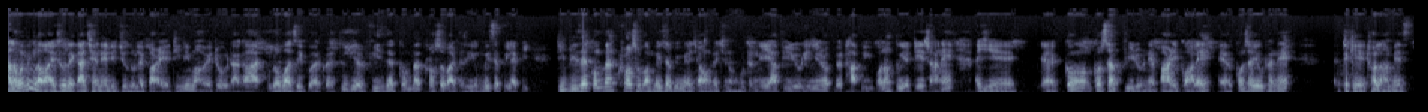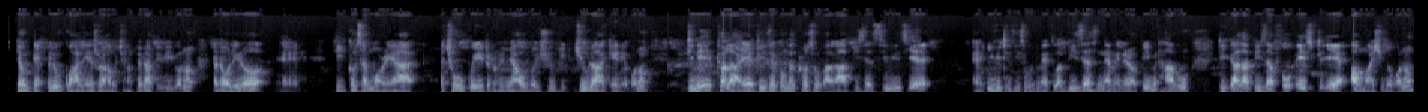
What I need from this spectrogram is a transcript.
အားလုံးပဲမင်္ဂလာပါဆိုတဲ့ကာ channel လေးကြိုဆိုလိုက်ပါရစေဒီနေ့မှာပဲ Toyota ကဥရောပဈေးကွက်အတွက်သူ့ရဲ့ Visa Compact Crossover တစ်စီးကိုမိတ်ဆက်ပေးလိုက်ပြီဒီ Visa Compact Crossover မိတ်ဆက်ပေးမယ့်အကြောင်းကိုလည်းကျွန်တော်ဟိုတနေ့ကဗီဒီယိုလေးနဲ့တော့ပြောထားပြီးပေါ့နော်သူ့ရဲ့ data နဲ့အရင်အဲ concept video နဲ့ဘာတွေကွာလဲအဲ concept ရုပ်ထွက်နဲ့တကယ်ထွက်လာမယ့်ရုပ်နဲ့ဘယ်လိုကွာလဲဆိုတာကိုကျွန်တော်ပြောပြပေးပြီပေါ့နော်တော်တော်လေးတော့အဲဒီ concept model ကအချိုးအကွေတော်တော်များများကိုတော့ယူယူလာခဲ့တယ်ပေါ့နော် ဒီနေ့ထွက်လာတဲ့ Visa Compact Crossover က Visa Series ရဲ့အဲ EVTC ဆိုပေမဲ့သူက Visa နာမည်နဲ့တော့ပေးမထားဘူးဒီကားက Visa 4H ရဲ့အောက်မှာရှိပဲပေါ့နော်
